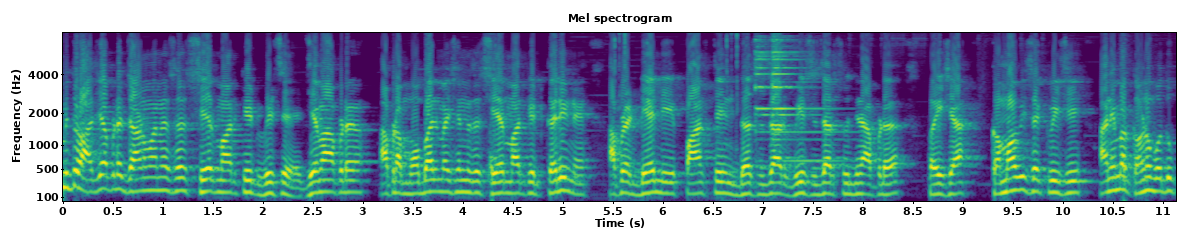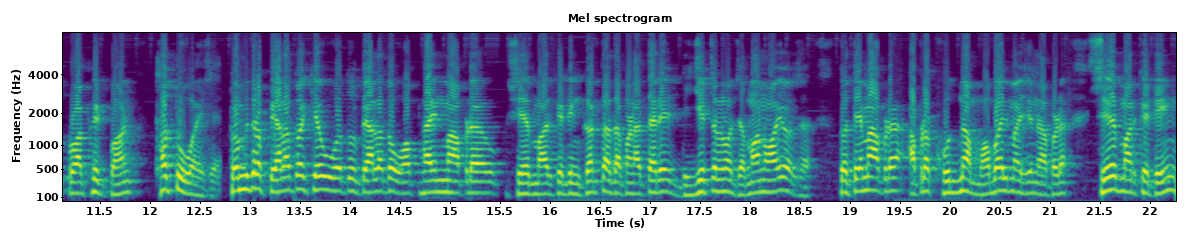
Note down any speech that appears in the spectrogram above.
મિત્રો, આજે આપણે જાણવાના છે શેર માર્કેટ વિશે, જેમાં આપણે આપણા મોબાઈલમાં છે ને શેર માર્કેટ કરીને આપણે ડેલી પાંચથી દસ હજાર, વીસ હજાર સુધીના આપણે પૈસા કમાવી શકીએ છીએ અને એમાં ઘણું બધું પ્રોફિટ પણ થતું હોય છે. તો મિત્રો, પહેલા તો કેવું હતું? પહેલા તો ઓફલાઈનમાં આપણે શેર માર્કેટિંગ કરતા હતા, પણ અત્યારે ડિજિટલનો જમાનો આવ્યો છે. તો તેમાં આપણે આપણા ખુદના મોબાઈલમાં છે ને આપણે શેર માર્કેટિંગ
